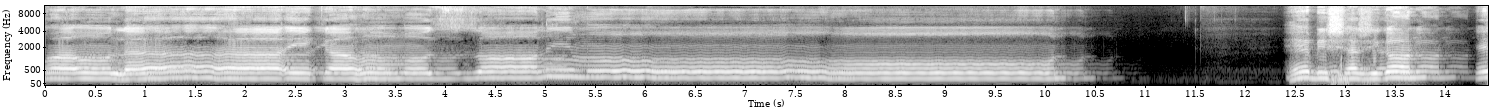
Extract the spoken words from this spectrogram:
فأولئك هم الظالمون হে বিশ্বাসীগণ হে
